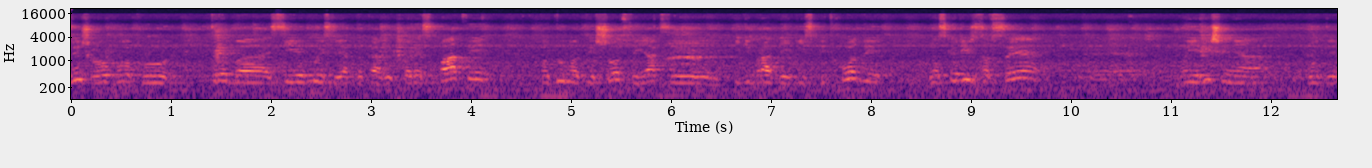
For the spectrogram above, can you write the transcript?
з іншого боку, треба з цією мислю, як то кажуть, переспати, подумати, що це, як це, підібрати якісь підходи. Ну, скоріш за все, е, моє рішення буде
